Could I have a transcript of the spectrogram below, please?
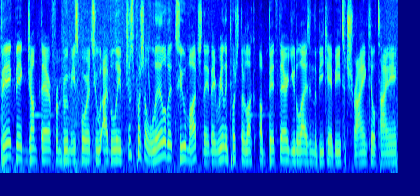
big, big jump there from Boom Esports, who I believe just push a little bit too much. They, they really pushed their luck a bit there, utilizing the BKB to try and kill Tiny.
